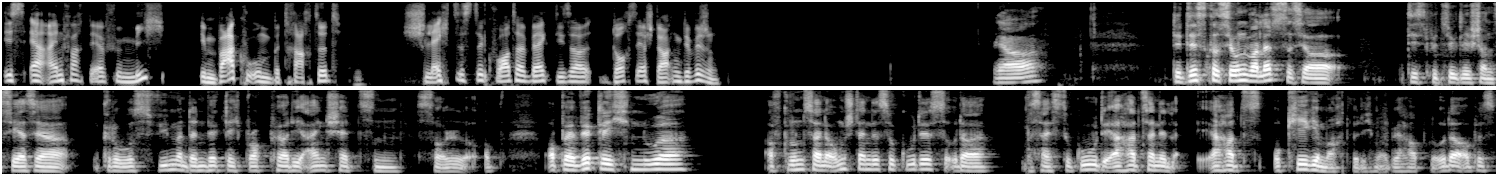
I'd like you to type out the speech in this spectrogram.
ist er einfach der für mich im Vakuum betrachtet schlechteste Quarterback dieser doch sehr starken Division. Ja, die Diskussion war letztes Jahr diesbezüglich schon sehr, sehr groß, wie man denn wirklich Brock Purdy einschätzen soll. Ob, ob er wirklich nur aufgrund seiner Umstände so gut ist oder was heißt so gut? Er hat seine, er hat okay gemacht, würde ich mal behaupten. Oder ob es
